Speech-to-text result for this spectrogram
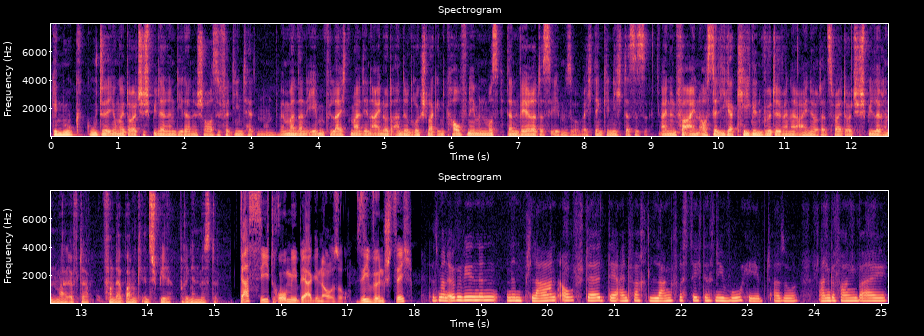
genug gute junge deutsche Spielerinnen, die da eine Chance verdient hätten. Und wenn man dann eben vielleicht mal den einen oder anderen Rückschlag in Kauf nehmen muss, dann wäre das eben so. Weil ich denke nicht, dass es einen Verein aus der Liga kegeln würde, wenn er eine oder zwei deutsche Spielerinnen mal öfter von der Bank ins Spiel bringen müsste. Das sieht Romy Bär genauso. Sie wünscht sich, dass man irgendwie einen, einen Plan aufstellt, der einfach langfristig das Niveau hebt. Also angefangen bei,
